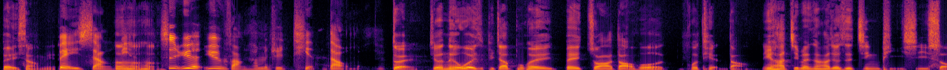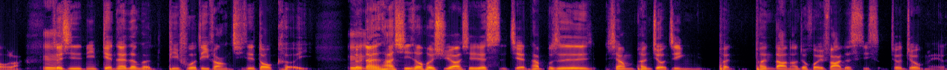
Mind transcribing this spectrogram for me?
背上面，背上面是预预防它们去舔到嘛？对，就是那个位置比较不会被抓到或或舔到，因为它基本上它就是经皮吸收啦，嗯、所以其实你点在任何皮肤的地方其实都可以。对，但是它吸收会需要些些时间，它不是像喷酒精喷喷到然后就挥发的吸收就就没了，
